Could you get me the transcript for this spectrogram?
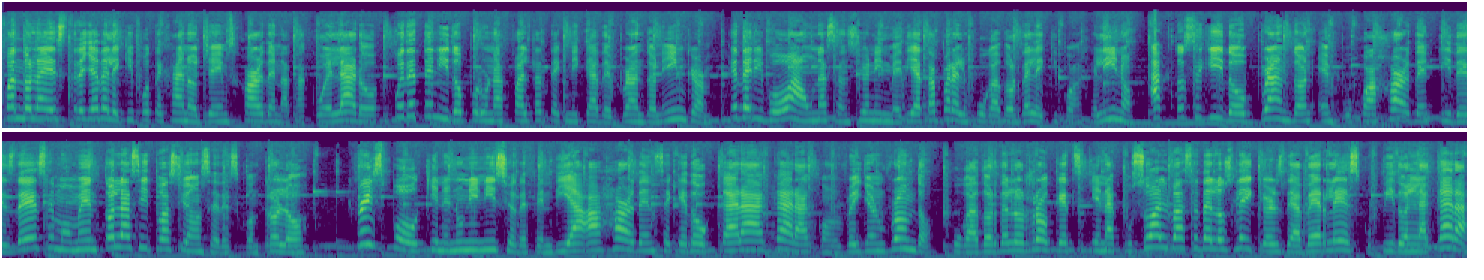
Cuando la estrella del equipo tejano James Harden atacó el aro, fue detenido por una falta técnica de Brandon Ingram, que derivó a una sanción inmediata para el jugador del equipo angelino. Acto seguido, Brandon empujó a Harden y desde ese momento la situación se descontroló. Chris Paul, quien en un inicio defendía a Harden, se quedó cara a cara con Rayon Rondo, jugador de los Rockets, quien acusó al base de los Lakers de haberle escupido en la cara,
